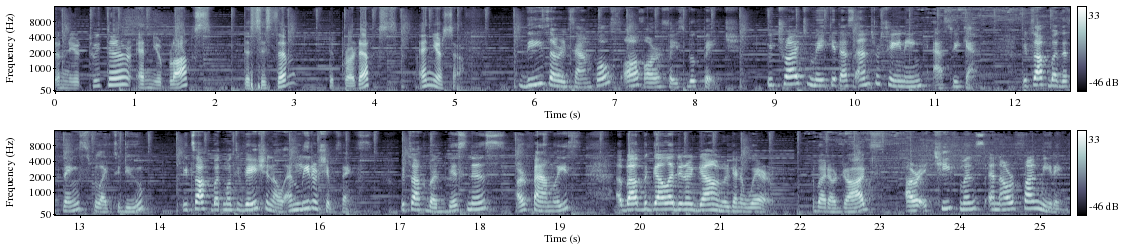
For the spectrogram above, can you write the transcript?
on your Twitter, and your blogs, the system, the products, and yourself. These are examples of our Facebook page. We try to make it as entertaining as we can. We talk about the things we like to do. We talk about motivational and leadership things. We talk about business, our families, about the gala dinner gown we're gonna wear, about our dogs, our achievements, and our fun meetings.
